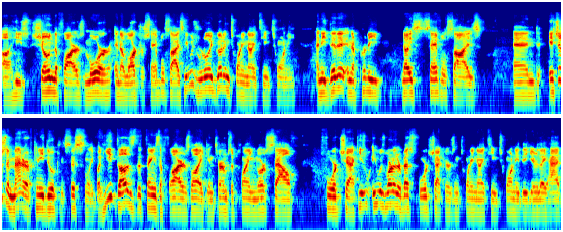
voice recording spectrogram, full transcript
Uh, he's shown the Flyers more in a larger sample size. He was really good in 2019 20, and he did it in a pretty nice sample size. And it's just a matter of can he do it consistently. But he does the things the Flyers like in terms of playing north south, forecheck. He's, he was one of their best forecheckers in 2019 20, the year they had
